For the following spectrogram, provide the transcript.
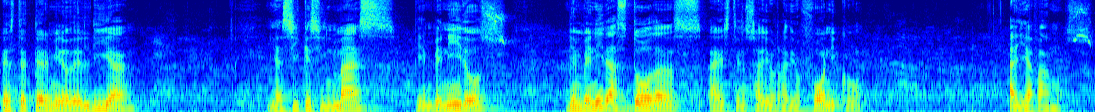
este término del día. Y así que sin más, bienvenidos, bienvenidas todas a este ensayo radiofónico. Allá vamos.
